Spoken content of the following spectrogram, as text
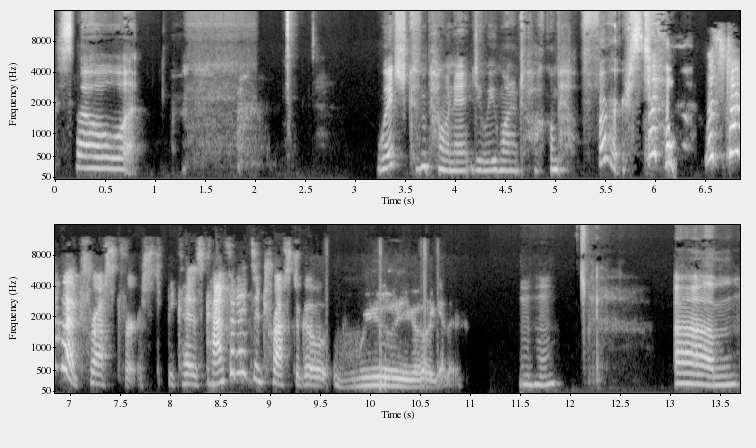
So, which component do we want to talk about first? let's, let's talk about trust first because confidence and trust to go really go together. Mm-hmm. Um,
